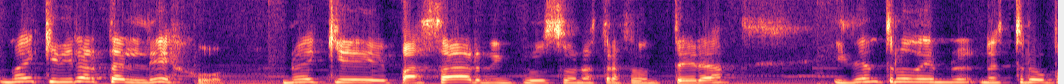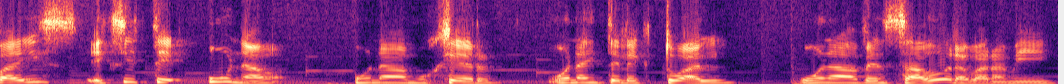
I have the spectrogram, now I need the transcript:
no hay que mirar tan lejos, no hay que pasar incluso nuestra frontera, y dentro de nuestro país existe una, una mujer, una intelectual, una pensadora para mí,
